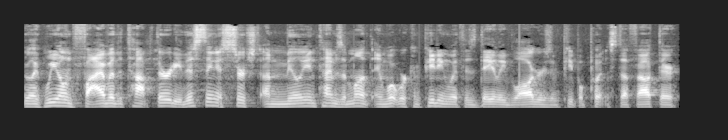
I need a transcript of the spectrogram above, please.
like we own five of the top 30. This thing is searched a million times a month, and what we're competing with is daily vloggers and people putting stuff out there.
